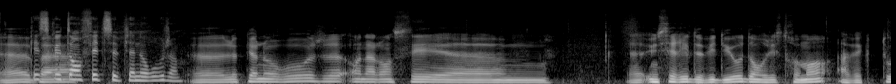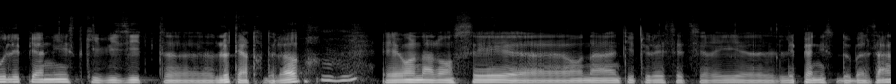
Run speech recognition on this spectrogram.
Euh, Qu'est-ce bah, que tu en fais de ce piano rouge euh, Le piano rouge, on a lancé euh, une série de vidéos d'enregistrement avec tous les pianistes qui visitent le théâtre de l'œuvre. Mhm. Et on a lancé, on a intitulé cette série Les pianistes de Bazins.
